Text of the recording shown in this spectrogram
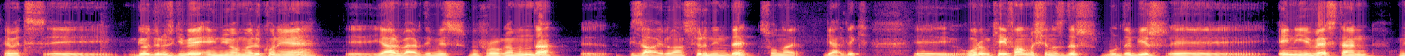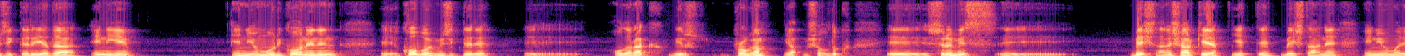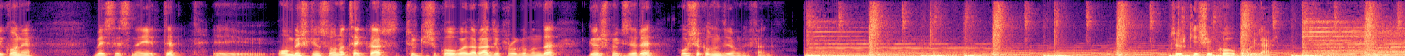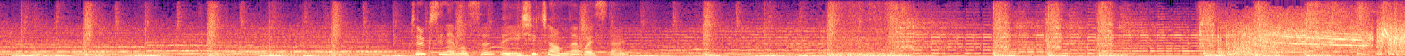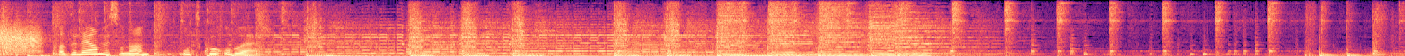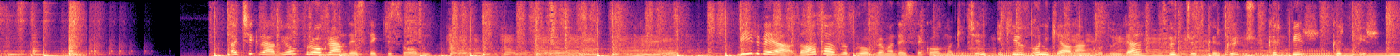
Evet e, gördüğünüz gibi Ennio Morricone'ye e, yer verdiğimiz bu programın da e, bize ayrılan sürenin de sonuna geldik. E, umarım keyif almışsınızdır. Burada bir e, en iyi western müzikleri ya da en iyi Ennio Morricone'nin e, cowboy müzikleri e, olarak bir program yapmış olduk. E, süremiz 5 e, tane şarkıya yetti. 5 tane Ennio Morricone bestesine yetti. E, 15 gün sonra tekrar Türk İşi Kovboylar radyo programında görüşmek üzere. Hoşçakalın diyorum efendim. Türk İşi Kovboylar Türk sineması ve Yeşilçam'da Western. Hazırlayan ve sunan Utku Uluer. Açık Radyo program destekçisi olun. Bir veya daha fazla programa destek olmak için 212 alan koduyla 343 41 41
